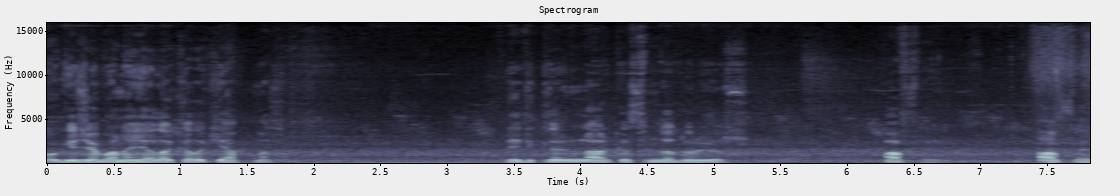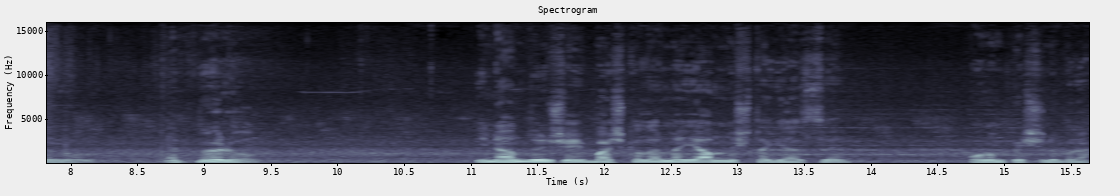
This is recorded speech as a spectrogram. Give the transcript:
O gece bana yalakalık yapmadın. Dediklerinin arkasında duruyorsun. Aferin. Aferin oğlum. Hep böyle ol. İnandığın şey başkalarına yanlış da gelse onun peşini bırak.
